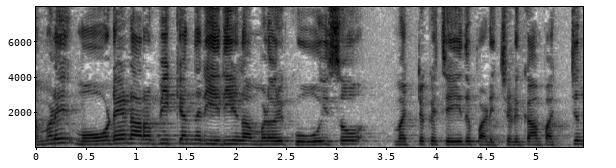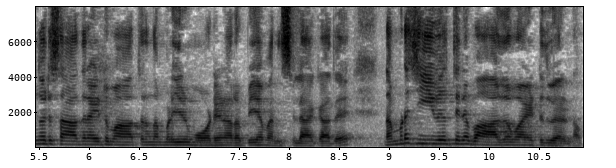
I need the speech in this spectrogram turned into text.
നമ്മൾ മോഡേൺ അറബിക് എന്ന രീതിയിൽ നമ്മൾ ഒരു കോഴ്സോ മറ്റൊക്കെ ചെയ്ത് പഠിച്ചെടുക്കാൻ പറ്റുന്ന ഒരു സാധനമായിട്ട് മാത്രം നമ്മൾ ഈ മോഡേൺ അറബിയെ മനസ്സിലാക്കാതെ നമ്മുടെ ജീവിതത്തിന്റെ ഭാഗമായിട്ട് ഇത് വരണം.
